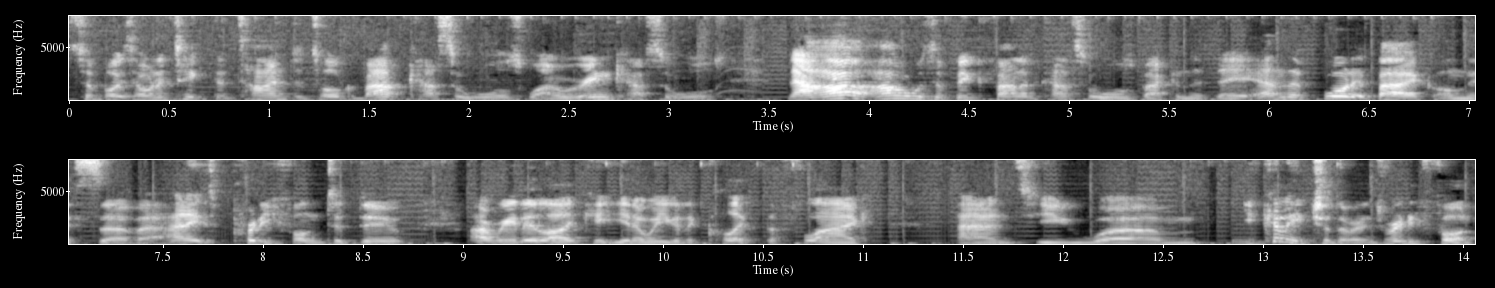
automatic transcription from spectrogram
So, boys, I want to take the time to talk about Castle Wars while we're in Castle Wars. Now, I, I, was a big fan of Castle Wars back in the day, and they've brought it back on this server, and it's pretty fun to do. I really like it, you know, where you're going to collect the flag, and you um, you kill each other, and it's really fun.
